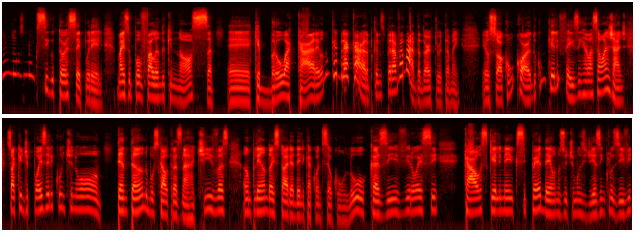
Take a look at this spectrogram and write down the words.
Não, não, não consigo torcer por ele. Mas o povo falando que, nossa, é, quebrou a cara. Eu não quebrei a cara, porque eu não esperava nada do Arthur também. Eu só concordo com o que ele fez em relação a Jade. Só que depois ele continuou tentando buscar outras narrativas, ampliando a história dele que aconteceu com o Lucas e virou esse caos que ele meio que se perdeu nos últimos dias. Inclusive,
